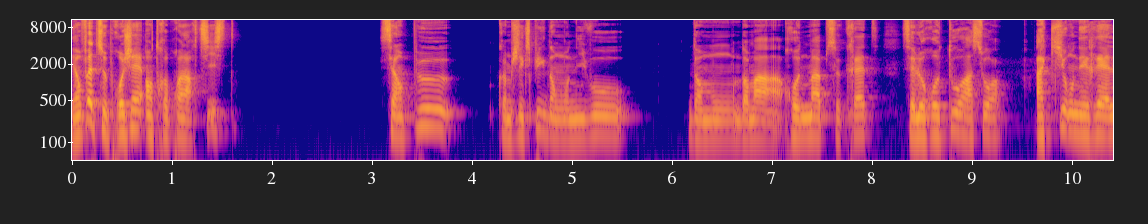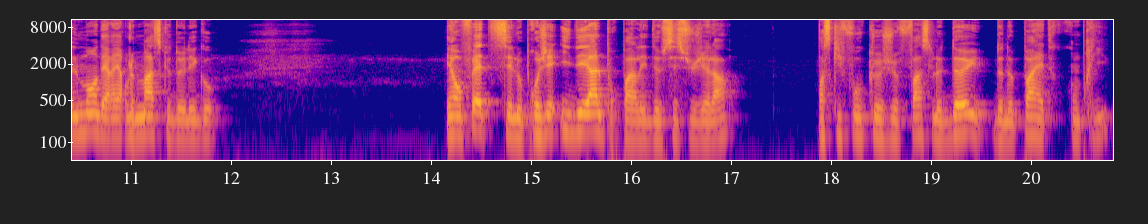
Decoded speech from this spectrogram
Et en fait, ce projet entrepreneur artiste, c'est un peu, comme j'explique dans mon niveau, dans, mon, dans ma roadmap secrète, c'est le retour à soi, à qui on est réellement derrière le masque de l'ego. Et en fait, c'est le projet idéal pour parler de ces sujets-là, parce qu'il faut que je fasse le deuil de ne pas être compris,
